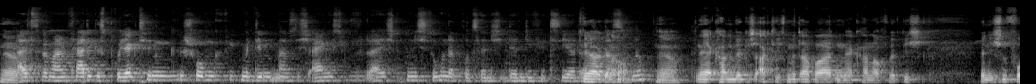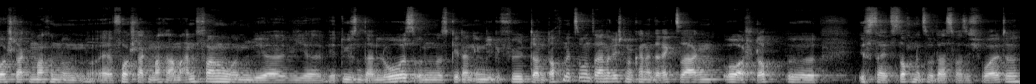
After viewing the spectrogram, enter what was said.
ja. als wenn man ein fertiges Projekt hingeschoben kriegt, mit dem man sich eigentlich vielleicht nicht so hundertprozentig identifiziert. Also ja, genau. Das, ne? ja. Nee, er kann wirklich aktiv mitarbeiten, er kann auch wirklich, wenn ich einen Vorschlag machen und äh, Vorschlag mache am Anfang und wir, wir, wir düsen dann los und es geht dann irgendwie gefühlt dann doch nicht so in seine Richtung, kann er direkt sagen, oh stopp, äh, ist da jetzt doch nicht so das, was ich wollte.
